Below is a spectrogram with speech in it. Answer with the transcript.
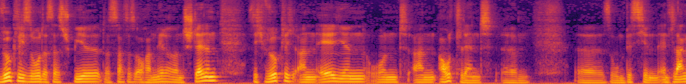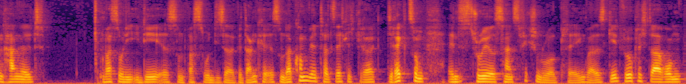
wirklich so, dass das Spiel, das sagt es auch an mehreren Stellen, sich wirklich an Alien und an Outland ähm, äh, so ein bisschen entlanghangelt was so die Idee ist und was so dieser Gedanke ist. Und da kommen wir tatsächlich direkt zum Industrial Science Fiction Roleplaying, weil es geht wirklich darum,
